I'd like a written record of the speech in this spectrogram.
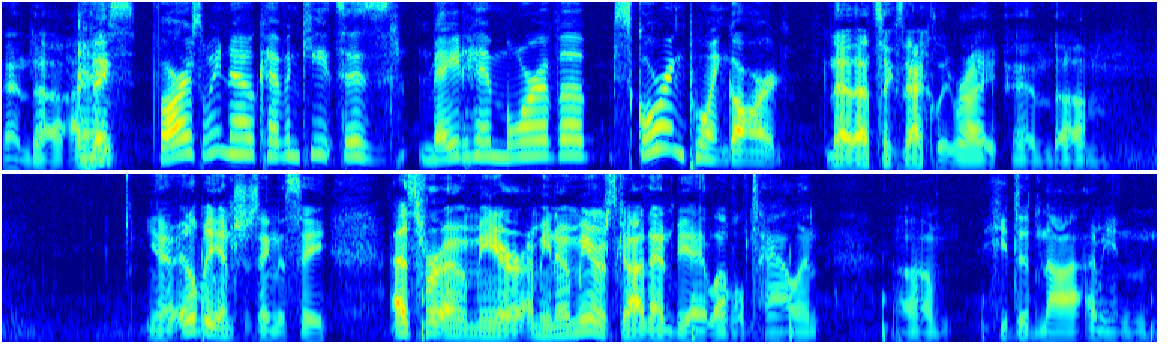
And uh, I and think, as far as we know, Kevin Keatts has made him more of a scoring point guard. no, that's exactly right. And, um, you know, it'll be interesting to see. As for Omer, I mean, Omer's got NBA level talent. Um, he did not. I mean,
